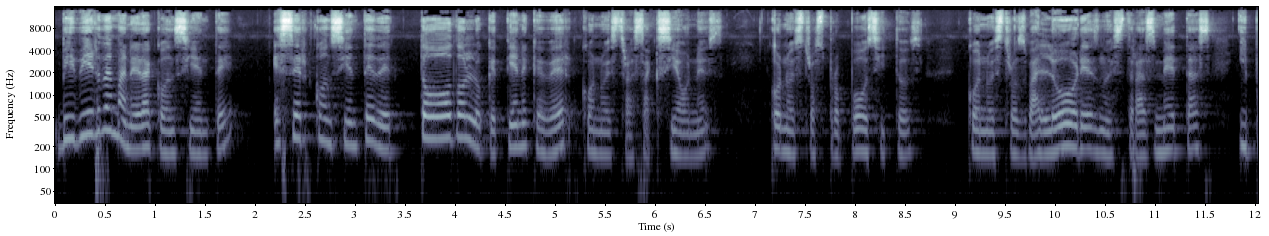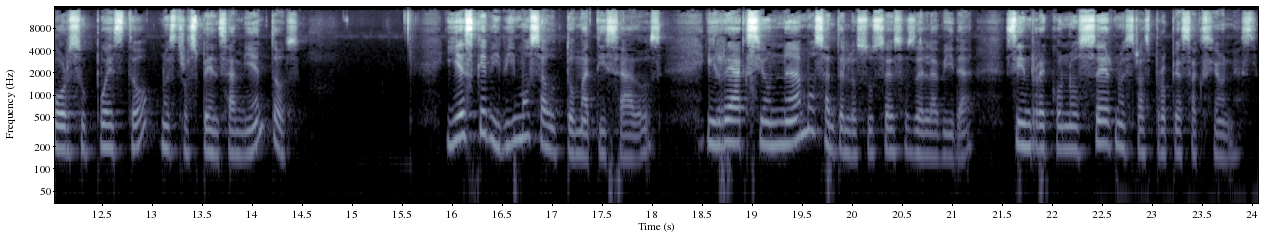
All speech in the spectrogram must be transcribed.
Vivir de manera consciente es ser consciente de todo lo que tiene que ver con nuestras acciones, con nuestros propósitos, con nuestros valores, nuestras metas y por supuesto nuestros pensamientos. Y es que vivimos automatizados y reaccionamos ante los sucesos de la vida sin reconocer nuestras propias acciones,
